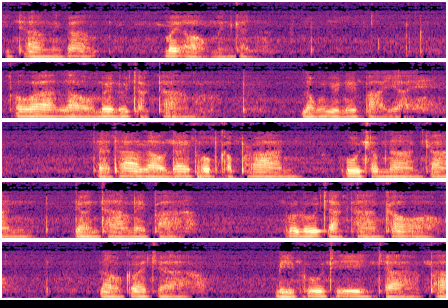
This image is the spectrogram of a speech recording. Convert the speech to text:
อีกทางหนึ่งก็ไม่ออกเหมือนกัน เพราะว่าเราไม่รู้จักทางหลงอยู่ในป่าใหญ่ แต่ถ้าเราได้พบกับพราน ผู้ชำนาญการเดินทางในป่า ผู้รู้จักทางเข้าออก เราก็จะมีผู้ที่จะพา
